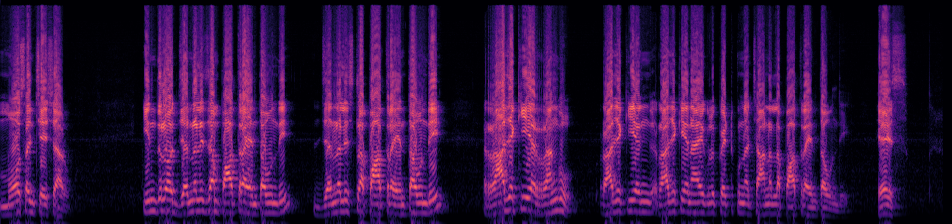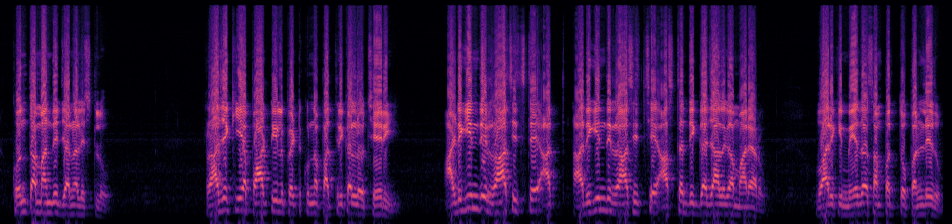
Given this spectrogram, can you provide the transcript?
మోసం చేశారు. ఇందులో జర్నలిజం పాత్ర ఎంత ఉంది? జర్నలిస్టుల పాత్ర ఎంత ఉంది? రాజకీయ రంగు రాజకీయ రాజకీయ నాయకులు పెట్టుకున్న ఛానళ్ళ పాత్ర ఎంత ఉంది? ఎస్ కొంతమంది జర్నలిస్టులు రాజకీయ పార్టీలు పెట్టుకున్న పత్రికల్లో చేరి అడిగింది రాసిస్తే అత్- అడిగింది రాసిచ్చే అష్టదిగ్గజాలుగా మారారు. వారికి మేధా సంపత్తితో పని లేదు.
